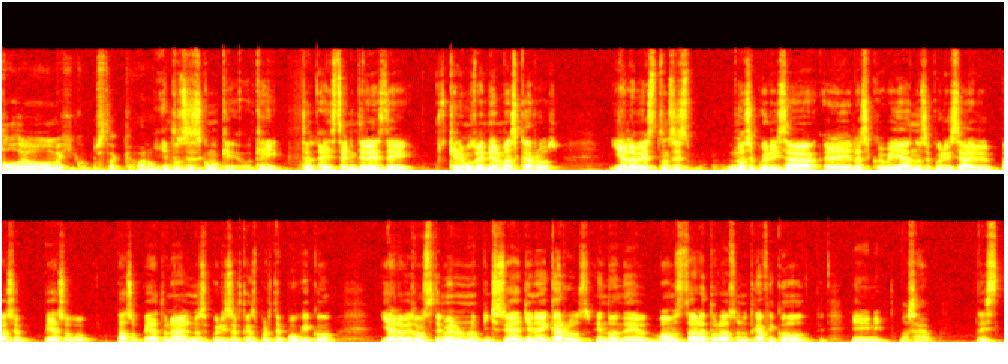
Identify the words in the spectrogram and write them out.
todo México. Está cabrón. Y entonces es como que, ok, ahí está el interés de, pues, queremos vender más carros y a la vez, entonces, no se prioriza eh, la ciclovía, no se prioriza el paso, paso, paso peatonal, no se prioriza el transporte público y a la vez vamos a terminar en una pinche ciudad llena de carros en donde vamos a estar atorados en el tráfico y, o sea, es,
